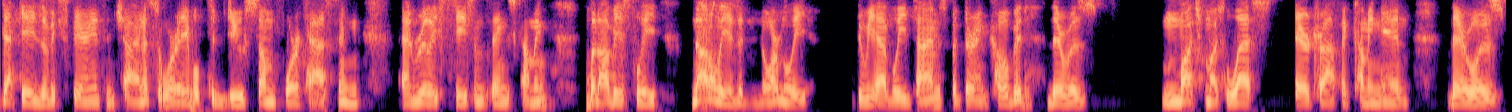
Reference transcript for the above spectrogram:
decades of experience in China. So we're able to do some forecasting and really see some things coming. But obviously, not only is it normally do we have lead times, but during COVID, there was much, much less air traffic coming in. There was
